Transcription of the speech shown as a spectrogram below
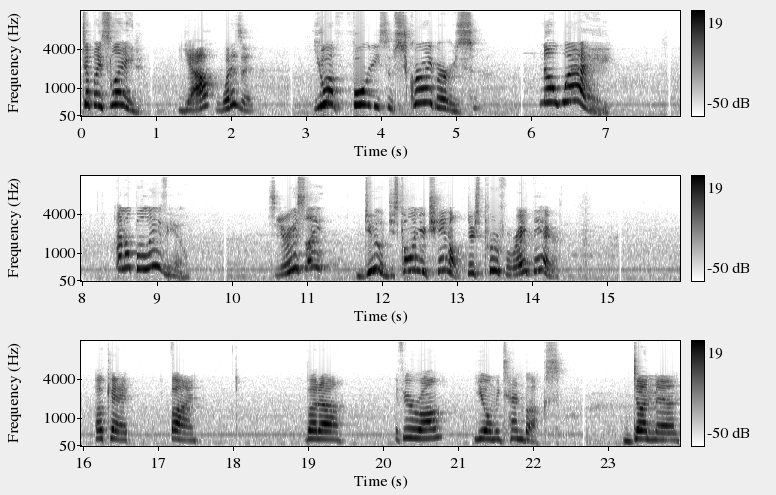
Death by Slade, Yeah? What is it? you have 40 subscribers. No way! I don't believe you. Seriously? Dude, just go on your channel. There's proof right there. Okay, fine. But, uh, if you're wrong, you owe me 10 bucks. Done, man.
